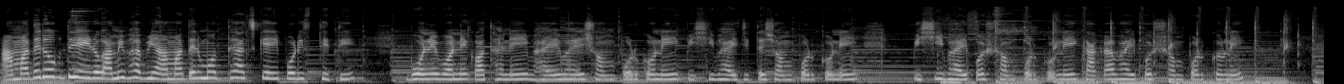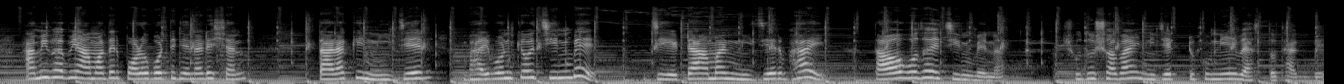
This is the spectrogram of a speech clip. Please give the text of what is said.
আমাদের অবধি এইরকম আমি ভাবি আমাদের মধ্যে আজকে এই পরিস্থিতি। বনে বনে কথা নেই ভাইয়ে ভাইয়ে সম্পর্ক নেই, পিসি ভাইজিতে সম্পর্ক নেই, পিসি ভাইপোর সম্পর্ক নেই, কাকা ভাইপোর সম্পর্ক নেই। আমি ভাবি আমাদের পরবর্তী জেনারেশান তারা কি নিজের ভাই বোনকেও চিনবে? যে এটা আমার নিজের ভাই, তাও বোধহয় চিনবে না। শুধু সবাই নিজেরটুকু নিয়েই ব্যস্ত থাকবে।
